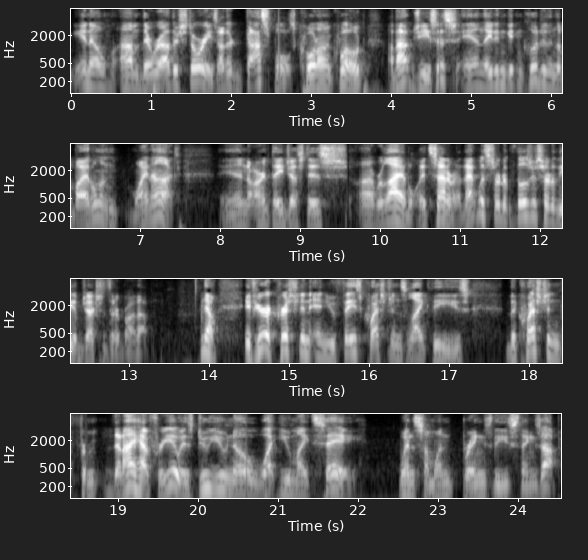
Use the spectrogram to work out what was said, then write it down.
you know, um, there were other stories, other gospels, quote unquote, about Jesus, and they didn't get included in the Bible, and why not? And aren't they just as uh, reliable, etc. That was sort of those are sort of the objections that are brought up. Now, if you're a Christian and you face questions like these, the question for, that I have for you is do you know what you might say when someone brings these things up?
